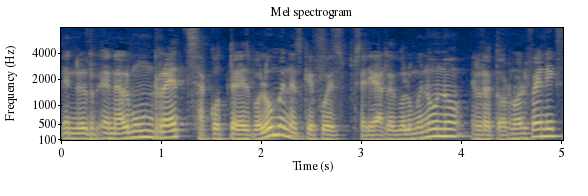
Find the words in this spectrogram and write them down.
en el, álbum Red sacó tres volúmenes, que pues sería Red Volumen 1, El Retorno del Fénix,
